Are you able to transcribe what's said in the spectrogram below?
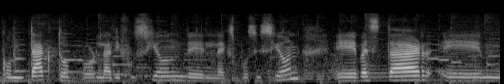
contacto, por la difusión de la exposición. Eh, va a estar em,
